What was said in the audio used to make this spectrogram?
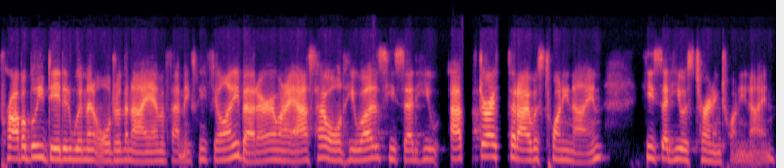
probably dated women older than I am, if that makes me feel any better. And when I asked how old he was, he said he, after I said I was 29, he said he was turning 29.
